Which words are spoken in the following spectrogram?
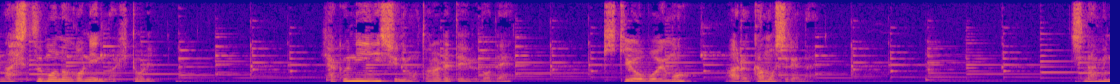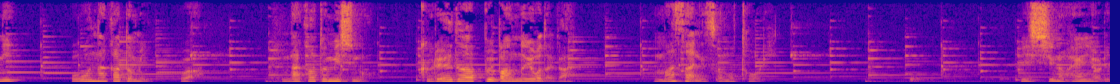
那出母の五人の一人。百人一首にも取られているので聞き覚えもあるかもしれない。ちなみに大中富は中富市のグレードアップ版のようだがまさにその通り。一子の変より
